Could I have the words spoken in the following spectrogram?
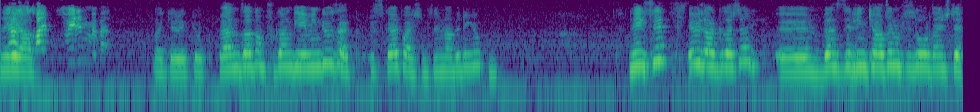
Nereye ya? Skype'ı vereyim mi ben? Bak gerek yok. Ben zaten Furkan Gaming'e özel Skype açtım. Senin haberin yok mu? Neyse. Evet arkadaşlar. e, ben size linki atarım. Siz oradan işte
